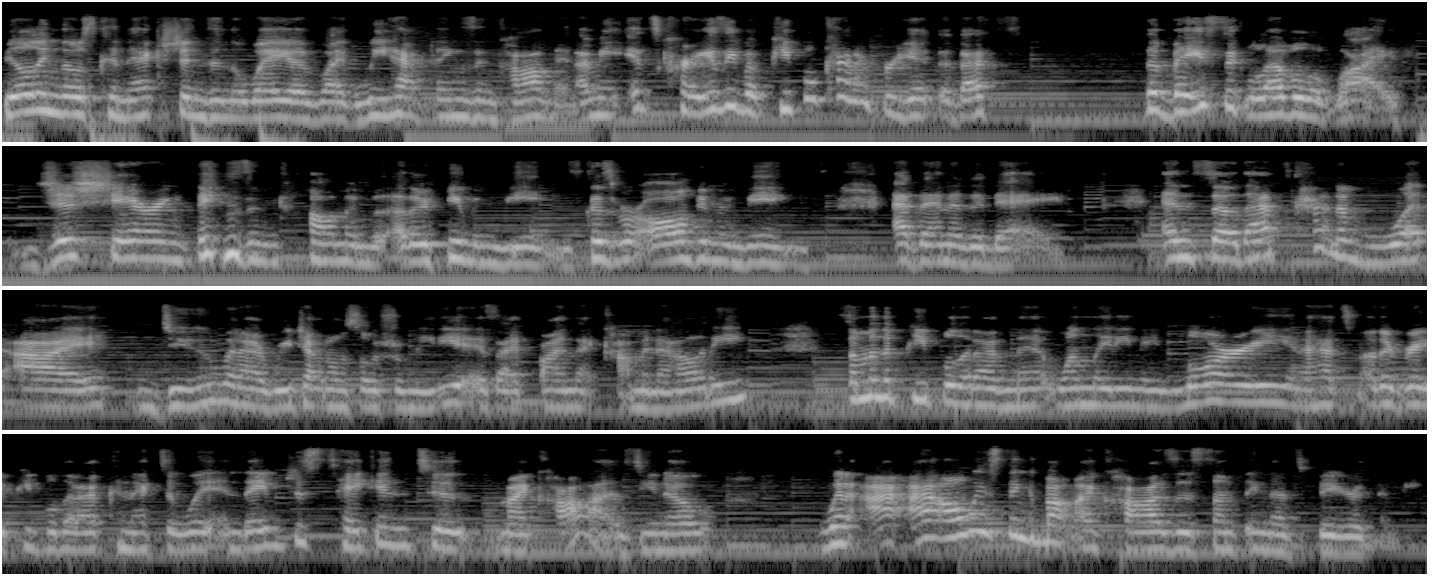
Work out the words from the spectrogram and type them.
building those connections in the way of like we have things in common. I mean it's crazy but people kind of forget that that's the basic level of life just sharing things in common with other human beings because we're all human beings at the end of the day. And so that's kind of what i do when i reach out on social media is i find that commonality. Some of the people that i've met one lady named lori and i had some other great people that i've connected with and they've just taken to my cause you know when I, I always think about my cause as something that's bigger than me.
